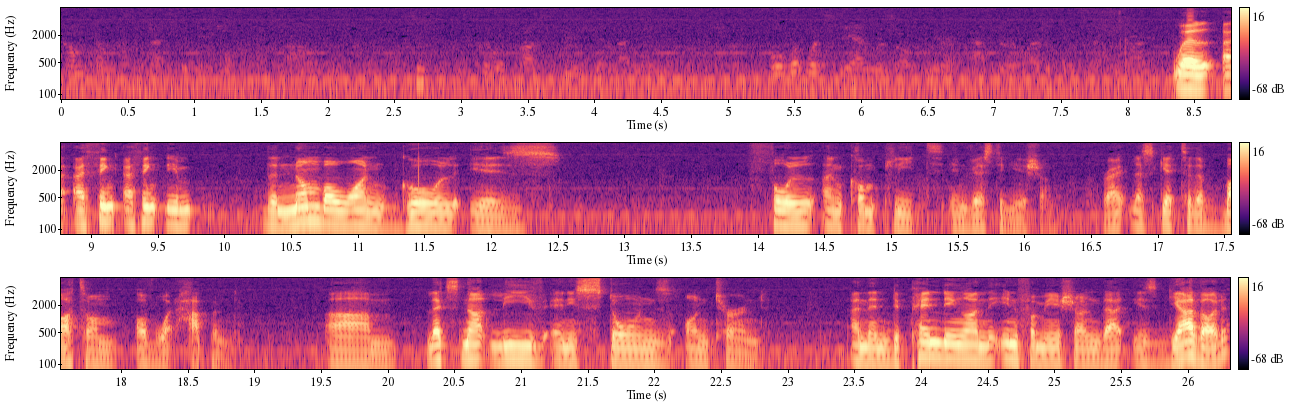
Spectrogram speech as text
come from this investigation? Um, criminal prosecution, I mean, what, what, what's the end result here after everything's done? Well, I, I think I think the the number one goal is full and complete investigation. Right. Let's get to the bottom of what happened. Um, let's not leave any stones unturned. And then, depending on the information that is gathered,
